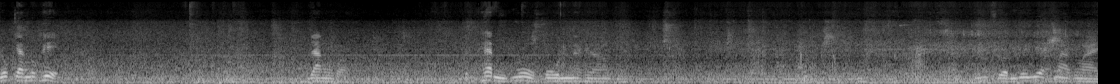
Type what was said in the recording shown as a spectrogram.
ยกยังลูกพี่ยังบ่เป็นแท่นโม่ปูนนะพี่น้องส่วนเยอะแยะมากมาย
